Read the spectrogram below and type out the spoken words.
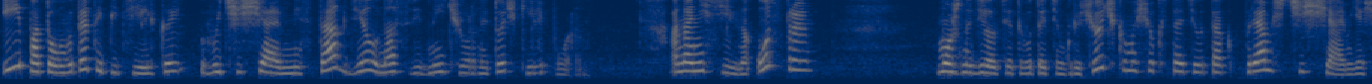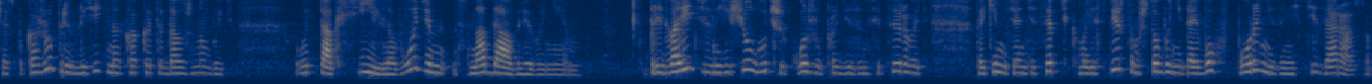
и потом вот этой петелькой вычищаем места, где у нас видны черные точки или поры. Она не сильно острая. Можно делать это вот этим крючочком еще, кстати, вот так. Прям счищаем. Я сейчас покажу приблизительно, как это должно быть. Вот так сильно вводим с надавливанием. Предварительно еще лучше кожу продезинфицировать каким-нибудь антисептиком или спиртом, чтобы, не дай бог, в поры не занести заразу.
